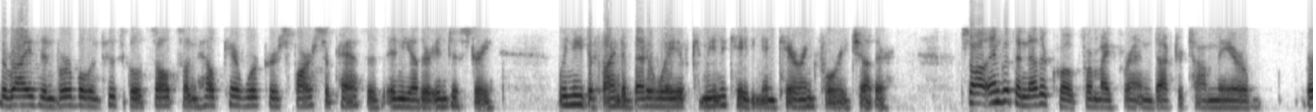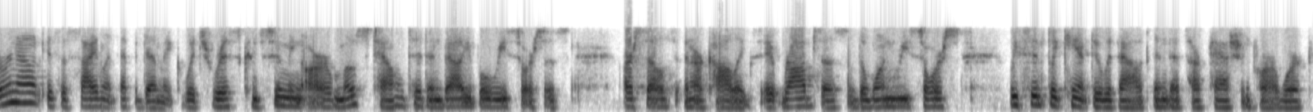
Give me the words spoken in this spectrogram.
The rise in verbal and physical assaults on healthcare workers far surpasses any other industry. We need to find a better way of communicating and caring for each other. So I'll end with another quote from my friend, Dr. Tom Mayer. Burnout is a silent epidemic which risks consuming our most talented and valuable resources, ourselves and our colleagues. It robs us of the one resource we simply can't do without, and that's our passion for our work.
